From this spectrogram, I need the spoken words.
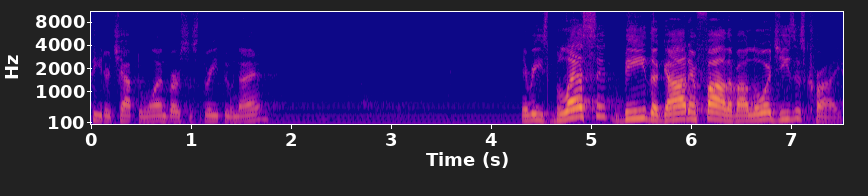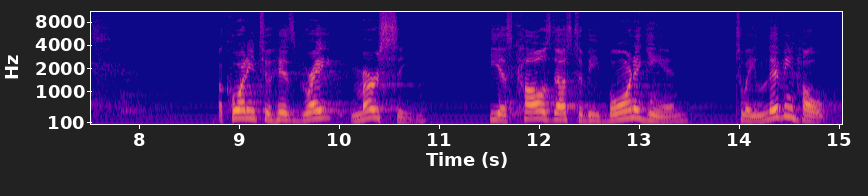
Peter chapter 1, verses 3 through 9. It reads, Blessed be the God and Father of our Lord Jesus Christ. According to his great mercy, he has caused us to be born again to a living hope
